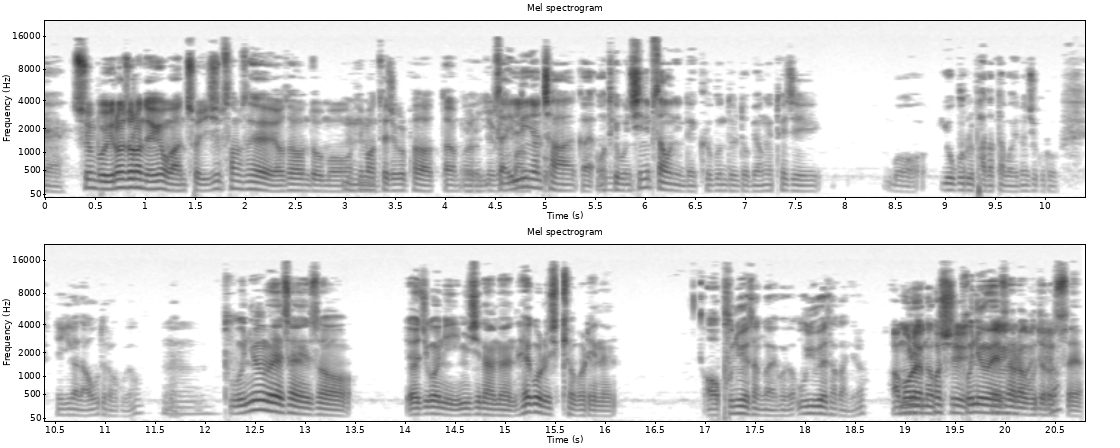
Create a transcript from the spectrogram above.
네. 지금 뭐 이런저런 얘기가 많죠. 23세 여사원도 뭐 음. 희망퇴직을 받았다. 뭐 이런 네, 입사 1, 얘기가 2년 많고. 차, 그러니까 어떻게 보면 음. 신입사원인데 그분들도 명예퇴직 뭐 요구를 받았다 뭐 이런 식으로 얘기가 나오더라고요. 네. 음. 분유 회사에서 여직원이 임신하면 해고를 시켜버리는 어 분유 회사인가요? 거기가? 우유 회사가 아니라? 아모레 우유나 퍼시 분유 회사라고? 들었어요.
